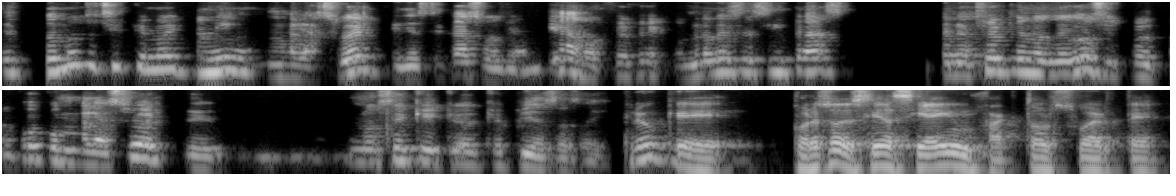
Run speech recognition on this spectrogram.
eh, podemos decir que no hay también mala suerte en este caso, digamos, perfecto, no necesitas buena suerte en los negocios, pero tampoco mala suerte. No sé qué, qué, qué piensas ahí. Creo que, por eso decía, sí hay un factor suerte,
